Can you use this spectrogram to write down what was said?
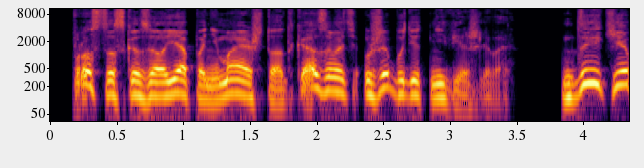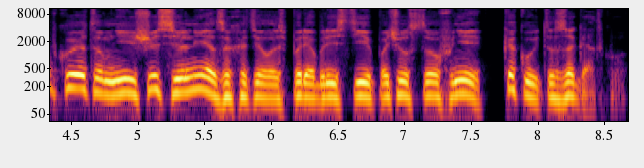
— просто сказал я, понимая, что отказывать уже будет невежливо. Да и кепку эту мне еще сильнее захотелось приобрести, почувствовав в ней какую-то загадку.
